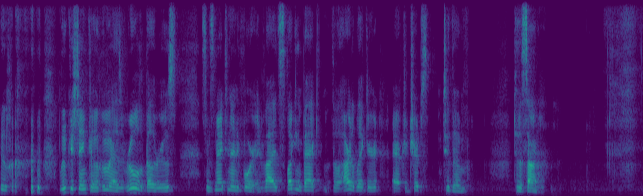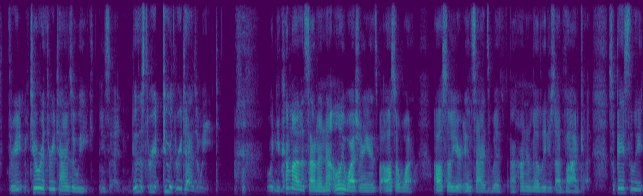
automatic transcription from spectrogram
Lukashenko, who has ruled Belarus since 1994, advised slugging back the hard liquor after trips to the to the sauna. Three, two or three times a week, he said. Do this three, two or three times a week. when you come out of the sauna, not only wash your hands, but also what? Also your insides with 100 milliliters of vodka. So basically,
